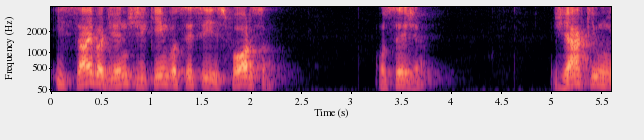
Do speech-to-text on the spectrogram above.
E saiba diante de quem você se esforça. Ou seja, já que um,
